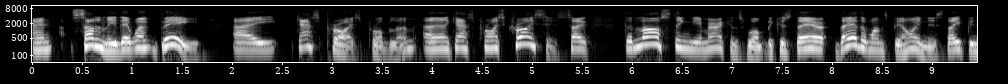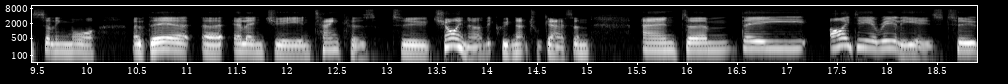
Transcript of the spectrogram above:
And suddenly there won't be a gas price problem, a gas price crisis. So the last thing the Americans want, because they're they're the ones behind this, they've been selling more of their uh, LNG in tankers to China, liquid natural gas, and and um, the idea really is to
